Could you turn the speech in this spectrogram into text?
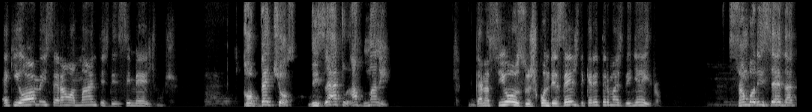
é que homens serão amantes de si mesmos. covetous, desire to have money. Gananciosos, com desejo de querer ter mais dinheiro. Somebody said that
